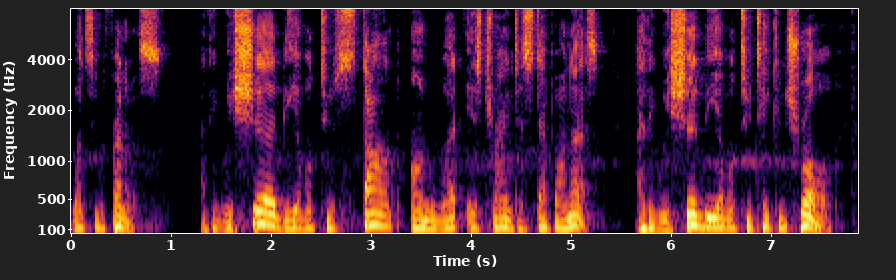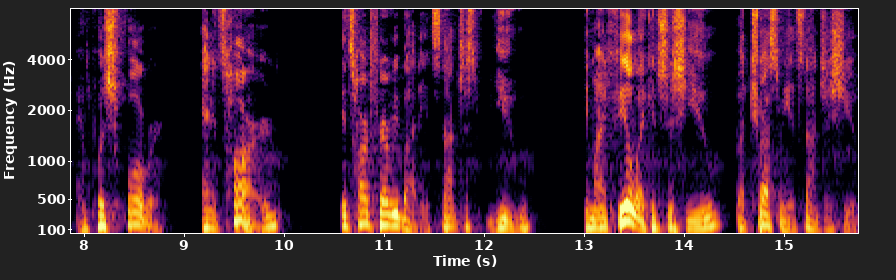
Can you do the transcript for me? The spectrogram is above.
what's in front of us. I think we should be able to stomp on what is trying to step on us. I think we should be able to take control and push forward. And it's hard. It's hard for everybody. It's not just you. It might feel like it's just you, but trust me, it's not just you.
